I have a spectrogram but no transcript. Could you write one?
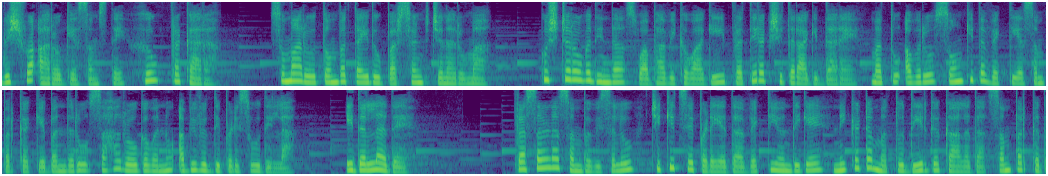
ವಿಶ್ವ ಆರೋಗ್ಯ ಸಂಸ್ಥೆ ಹು ಪ್ರಕಾರ, ಸುಮಾರು ತೊಂಬತ್ತೈದು ಪರ್ಸೆಂಟ್ ಜನರು ಮ ಕುಷ್ಠರೋಗದಿಂದ ಸ್ವಾಭಾವಿಕವಾಗಿ ಪ್ರತಿರಕ್ಷಿತರಾಗಿದ್ದಾರೆ ಮತ್ತು ಅವರು ಸೋಂಕಿತ ವ್ಯಕ್ತಿಯ ಸಂಪರ್ಕಕ್ಕೆ ಬಂದರೂ ಸಹ ರೋಗವನ್ನು ಅಭಿವೃದ್ಧಿಪಡಿಸುವುದಿಲ್ಲ. ಇದಲ್ಲದೆ, ಪ್ರಸರಣ ಸಂಭವಿಸಲು ಚಿಕಿತ್ಸೆ ಪಡೆಯದ ವ್ಯಕ್ತಿಯೊಂದಿಗೆ ನಿಕಟ ಮತ್ತು ದೀರ್ಘಕಾಲದ ಸಂಪರ್ಕದ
